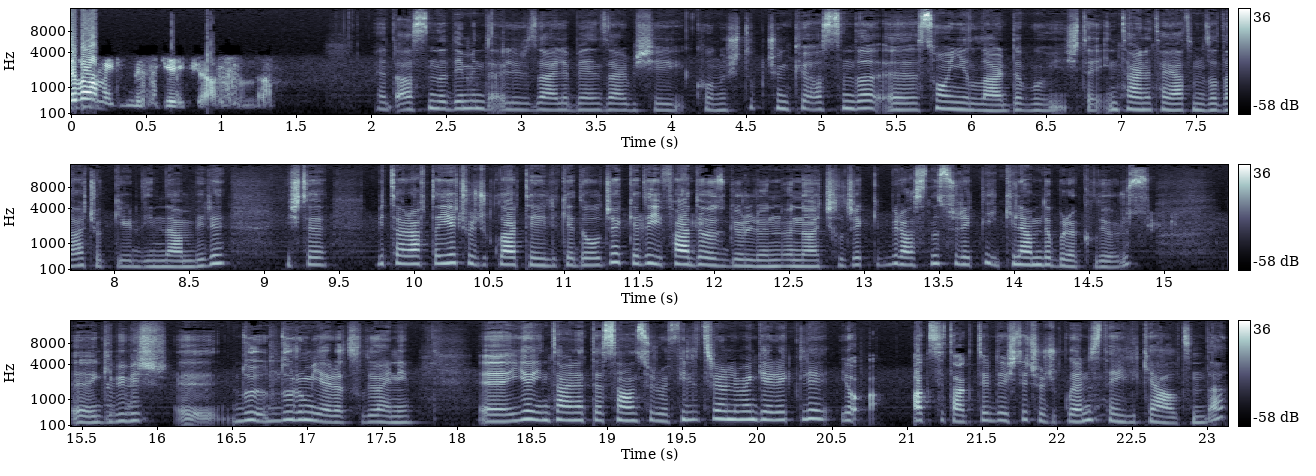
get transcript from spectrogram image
devam edilmesi gerekiyor aslında. Evet aslında demin de Ali Rıza ile benzer bir şey konuştuk. Çünkü aslında e, son yıllarda bu işte internet hayatımıza daha çok girdiğinden beri işte bir tarafta ya çocuklar tehlikede olacak ya da ifade özgürlüğünün önü açılacak gibi bir aslında sürekli ikilemde bırakılıyoruz. E, gibi bir e, du durum yaratılıyor. Hani e, ya internette sansür ve filtreleme gerekli yok aksi takdirde işte çocuklarınız tehlike altında.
